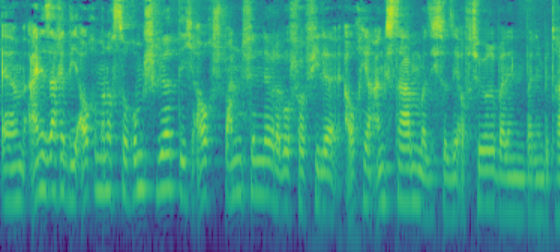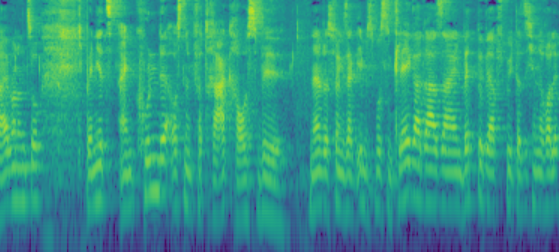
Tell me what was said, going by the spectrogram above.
ähm, eine Sache, die auch immer noch so rumschwirrt, die ich auch spannend finde oder wovor viele auch hier Angst haben, was ich so sehr oft höre bei den, bei den Betreibern und so, wenn jetzt ein Kunde aus einem Vertrag raus will, Ne, du hast vorhin gesagt, eben, es muss ein Kläger da sein, Wettbewerb spielt da sicher eine Rolle.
